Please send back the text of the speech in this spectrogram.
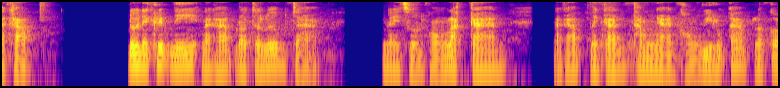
นะครับ โดยในคลิปนี้นะครับเราจะเริ่มจากในส่วนของหลักการนะครับ ในการทำงานของ VLOOKUP แล้วก็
